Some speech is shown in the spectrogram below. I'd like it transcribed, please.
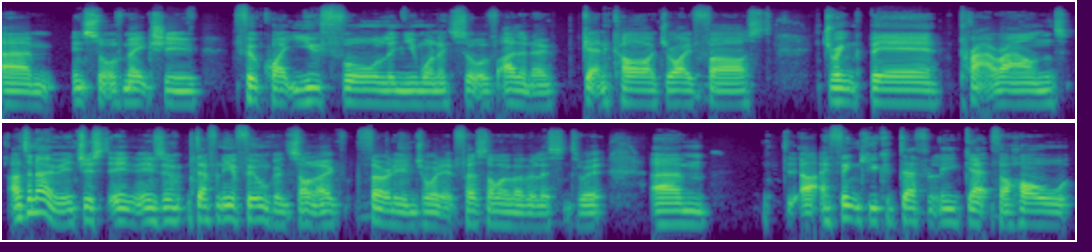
Um, it sort of makes you feel quite youthful and you want to sort of, I don't know, get in a car, drive fast, drink beer, prat around. I don't know, it just, it, it was a, definitely a feel good song. I thoroughly enjoyed it. First time I've ever listened to it. Um, I think you could definitely get the whole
